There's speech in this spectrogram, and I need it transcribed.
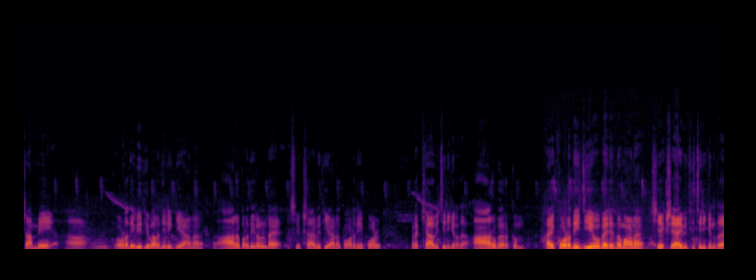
ഷമ്മി കോടതി വിധി പറഞ്ഞിരിക്കുകയാണ്. ആറ് പ്രതികളുടെ ശിക്ഷാവിധിയാണ് കോടതി ഇപ്പോൾ പ്രഖ്യാപിച്ചിരിക്കുന്നത്. ആറു പേർക്കും ഹൈക്കോടതി ജീവപര്യന്തമാണ് ശിക്ഷയായി വിധിച്ചിരിക്കുന്നത്.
